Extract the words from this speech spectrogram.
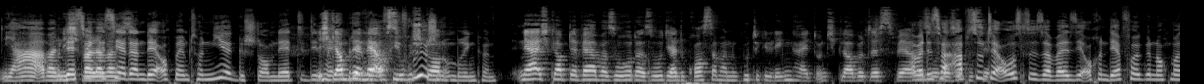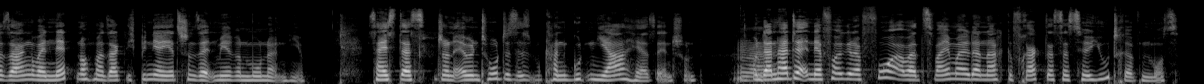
ja aber Und nicht, deswegen weil er ist ja dann der auch beim Turnier gestorben. Der hätte den Ich glaube, der wäre auch viel so früher schon umbringen können. Ja, ich glaube, der wäre aber so oder so. Ja, du brauchst aber eine gute Gelegenheit und ich glaube, das wäre. Aber so das oder war so absolut der Auslöser, weil sie auch in der Folge nochmal sagen, weil Ned nochmal sagt, ich bin ja jetzt schon seit mehreren Monaten hier. Das heißt, dass John Aaron tot ist, ist kann gut ein Jahr her sein schon. Ja. Und dann hat er in der Folge davor aber zweimal danach gefragt, dass er Sir Hugh treffen muss.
